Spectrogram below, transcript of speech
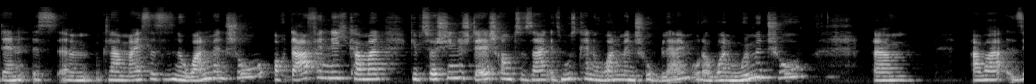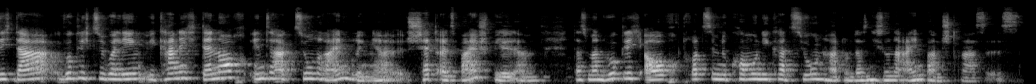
Denn ist ähm, klar, meistens ist es eine One-Man-Show. Auch da finde ich, kann man, gibt es verschiedene Stellschrauben zu sagen, es muss keine One-Man-Show bleiben oder One-Women-Show. Ähm, aber sich da wirklich zu überlegen, wie kann ich dennoch Interaktion reinbringen, ja, Chat als Beispiel, ähm, dass man wirklich auch trotzdem eine Kommunikation hat und das nicht so eine Einbahnstraße ist.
